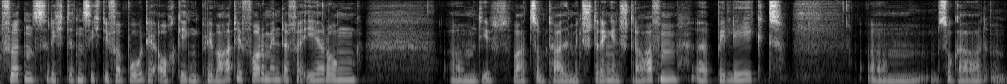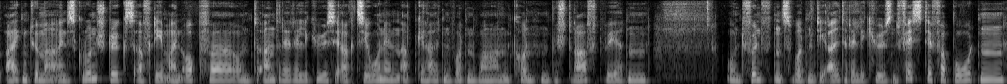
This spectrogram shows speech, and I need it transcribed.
Viertens richteten sich die Verbote auch gegen private Formen der Verehrung. Ähm, die war zum Teil mit strengen Strafen äh, belegt. Ähm, sogar Eigentümer eines Grundstücks, auf dem ein Opfer und andere religiöse Aktionen abgehalten worden waren, konnten bestraft werden. Und fünftens wurden die altreligiösen Feste verboten,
